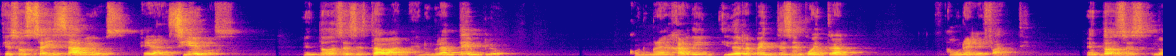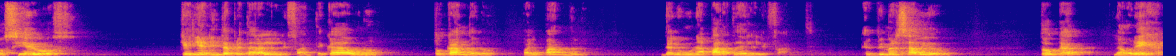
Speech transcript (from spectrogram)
Esos seis sabios eran ciegos. Entonces estaban en un gran templo, con un gran jardín, y de repente se encuentran a un elefante. Entonces los ciegos querían interpretar al elefante, cada uno tocándolo, palpándolo, de alguna parte del elefante. El primer sabio toca la oreja,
